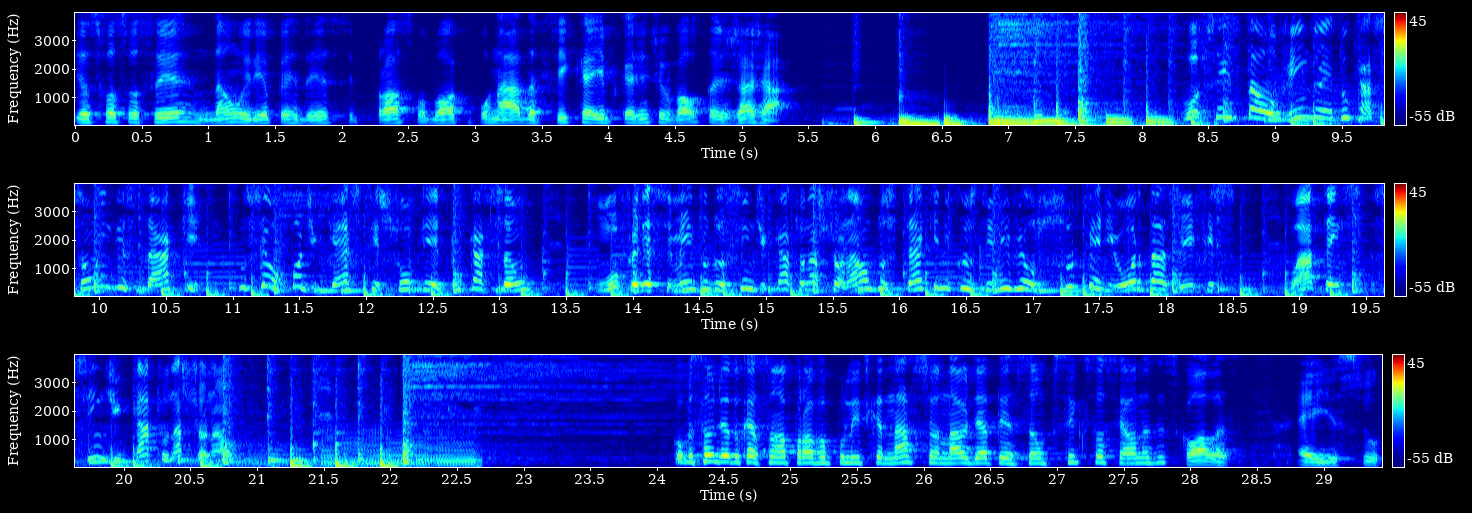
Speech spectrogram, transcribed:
Eu, se fosse você, não iria perder esse próximo bloco por nada. Fica aí porque a gente volta já já. Você está ouvindo Educação em Destaque, o seu podcast sobre educação. Um oferecimento do Sindicato Nacional dos Técnicos de Nível Superior das IFES o Atens Sindicato Nacional. Comissão de Educação aprova Política Nacional de Atenção Psicossocial nas Escolas. É isso.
